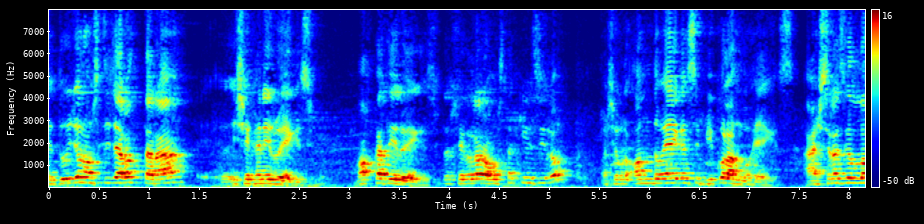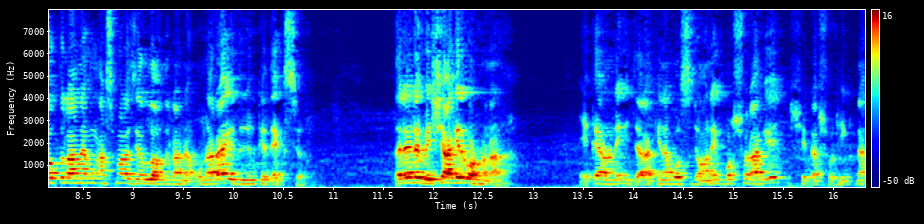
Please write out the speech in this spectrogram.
এই দুইজন হস্তিচালক তারা সেখানেই রয়ে গেছিল, মক্কাতেই রয়ে গেছিল। তো সেগুলোর অবস্থা কী হয়েছিল সেগুলো অন্ধ হয়ে গেছে, বিকলাঙ্গ হয়ে গেছে। আয়সা রাজি আল্লাহ তালানা এবং আসমা রাজি আল্লাহ তালানা ওনারা এই দুজনকে দেখছিল তাহলে এটা বেশি আগের ঘটনা না। এ কারণে যারা কিনা বলছে যে অনেক বছর আগে, সেটা সঠিক না।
